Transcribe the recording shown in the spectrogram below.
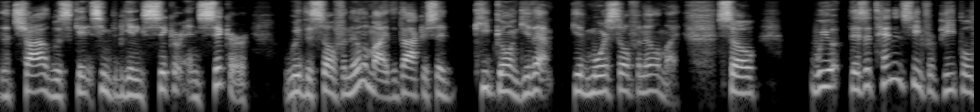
the child was getting, seemed to be getting sicker and sicker with the sulfanilamide, the doctor said, "Keep going, give that, give more sulfanilamide." So we there's a tendency for people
